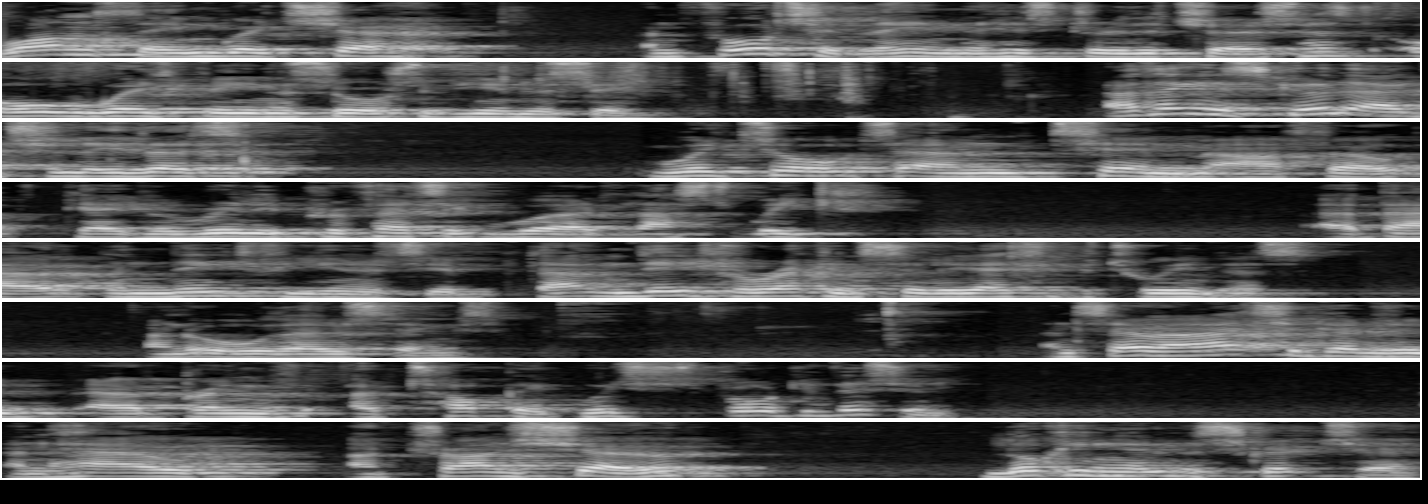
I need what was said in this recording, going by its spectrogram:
one thing which uh, unfortunately, in the history of the church, has always been a source of unity. I think it's good, actually, that we talked, and Tim, I felt, gave a really prophetic word last week about the need for unity, that need for reconciliation between us, and all those things. And so I'm actually going to uh, bring a topic which is broad division, and how I try and show, looking at the scripture,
